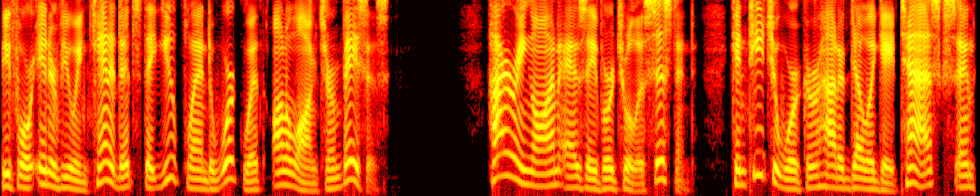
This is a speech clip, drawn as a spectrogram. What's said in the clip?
before interviewing candidates that you plan to work with on a long term basis. Hiring on as a virtual assistant can teach a worker how to delegate tasks and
